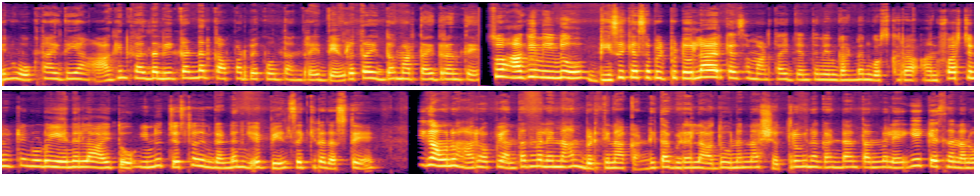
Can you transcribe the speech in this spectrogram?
ಏನು ಹೋಗ್ತಾ ಇದೆಯಾ? ಆಗಿನ ಕಾಲದಲ್ಲಿ ಗಂಡನ ಕಾಪಾಡಬೇಕು ಅಂತ ಅಂದರೆ ದೇವ್ರ ಹತ್ರ ಯುದ್ಧ ಮಾಡ್ತಾ ಇದ್ರಂತೆ. ಸೊ ಹಾಗೆ ನೀನು ಡಿ ಸಿ ಕೆಲಸ ಬಿಟ್ಬಿಟ್ಟು ಲಾಯರ್ ಕೆಲಸ ಮಾಡ್ತಾ ಇದ್ದಂತೆ ನಿನ್ನ ಗಂಡನಿಗೋಸ್ಕರ. ಅನ್ಫಾರ್ಚುನೇಟ್ಲಿ ನೋಡು, ಏನೆಲ್ಲ ಆಯಿತು. ಇನ್ನು ಜಸ್ಟ್ ನಿನ್ನ ಗಂಡನಿಗೆ ಬೇಲ್ ಸಿಕ್ಕಿರೋದಷ್ಟೇ. ಈಗ ಅವನು ಆರೋಪಿ ಅಂತಂದಮೇಲೆ ನಾನು ಬಿಡ್ತೀನ? ಖಂಡಿತ ಬಿಡಲ್ಲ. ಅದು ನನ್ನ ಶತ್ರುವಿನ ಗಂಡ ಅಂತಂದಮೇಲೆ ಈ ಕೇಸ್ನ ನಾನು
